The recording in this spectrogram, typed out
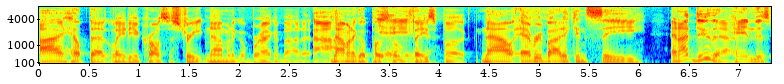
I helped that lady across the street. Now I'm going to go brag about it. now I'm going to go post Ah. yeah, it on yeah. Facebook. Now everybody can see, and I do that. hand this.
